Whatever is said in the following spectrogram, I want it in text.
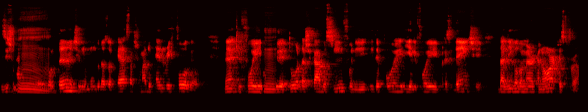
Existe uma hum. importante no mundo das orquestras chamado Henry Fogel, né, que foi hum. diretor da Chicago Symphony e depois e ele foi presidente da League of American Orchestra.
